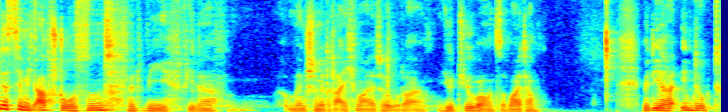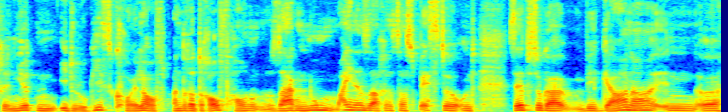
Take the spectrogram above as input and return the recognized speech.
finde es ziemlich abstoßend, mit wie viele Menschen mit Reichweite oder YouTuber und so weiter mit ihrer indoktrinierten Ideologieskeule auf andere draufhauen und sagen, nur meine Sache ist das Beste und selbst sogar Veganer in äh,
